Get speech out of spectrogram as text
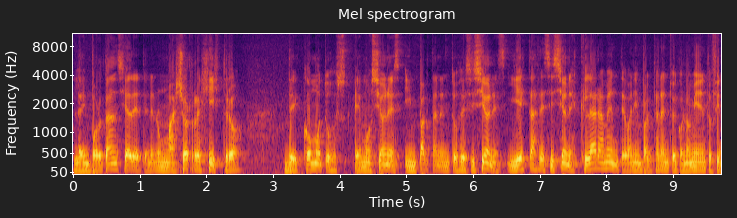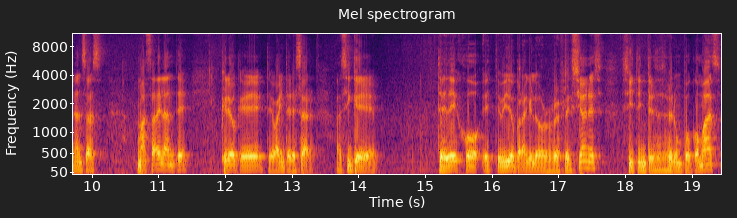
la importancia de tener un mayor registro de cómo tus emociones impactan en tus decisiones y estas decisiones claramente van a impactar en tu economía y en tus finanzas más adelante, creo que te va a interesar. Así que te dejo este video para que lo reflexiones. Si te interesa saber un poco más,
